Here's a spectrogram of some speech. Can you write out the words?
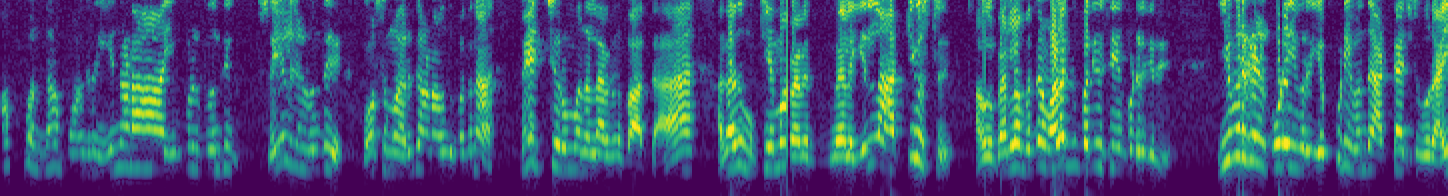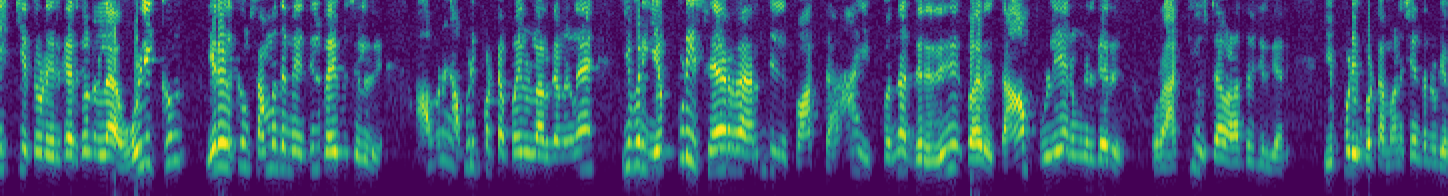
அப்பந்தான் பாக்குறேன் என்னடா இவங்களுக்கு வந்து செயல்கள் வந்து மோசமா இருக்கு. ஆனா வந்து பாத்தீங்கன்னா பேச்சு ரொம்ப நல்லா இருக்குன்னு பார்த்தா அதாவது முக்கியமா மேல- மேல எல்லாம் அக்யூஸ்ட் அவங்க பேரெல்லாம் பார்த்தீங்கன்னா வழக்கு பதிவு செய்யப்பட்டிருக்குது. இவர்கள் கூட இவர் எப்படி வந்து அட்டாச்சு ஒரு ஐக்கியத்தோட இருக்காரு சொல்றல ஒளிக்கும் இருளுக்கும் சம்பந்தம் பைபிள் சொல்லுது. அவனுங்க அப்படிப்பட்ட பயிலுள்ளா இருக்கானுங்களே இவர் எப்படி சேர்றாருன்னு சொல்லி பார்த்தா இப்பதான் தெரியுது. பாரு தான் பிள்ளையே என்ன பண்ணிருக்காரு? ஒரு அக்யூஸ்டா வளர்த்து வச்சிருக்காரு. இப்படிப்பட்ட மனுஷன் தன்னுடைய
